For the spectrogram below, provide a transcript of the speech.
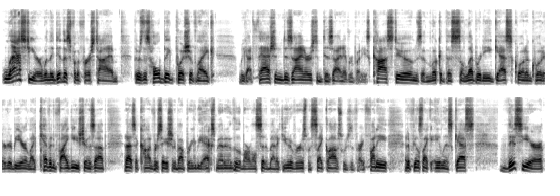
last year when they did this for the first time, there was this whole big push of like, we got fashion designers to design everybody's costumes and look at the celebrity guests, quote unquote, who are going to be here. Like Kevin Feige shows up and has a conversation about bringing the X Men into the Marvel Cinematic Universe with Cyclops, which is very funny. And it feels like A list guests. This year,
